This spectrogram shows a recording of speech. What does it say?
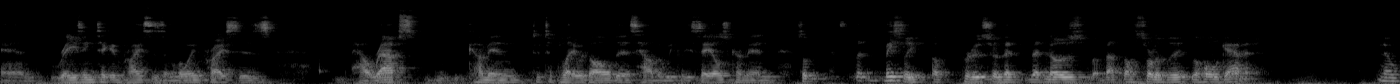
and raising ticket prices and lowering prices, how wraps come in to, to play with all this, how the weekly sales come in. So it's basically a producer that, that knows about the sort of the, the whole gamut. Now,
